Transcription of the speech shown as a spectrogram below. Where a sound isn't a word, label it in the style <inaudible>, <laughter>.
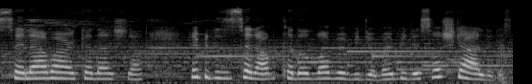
selam arkadaşlar. Hepinize selam kanalıma ve videoma hepiniz hoş geldiniz.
